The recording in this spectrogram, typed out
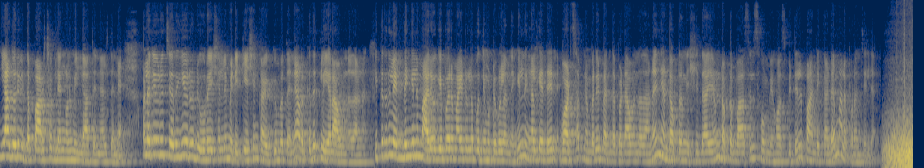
യാതൊരു വിധ പാർശ്വഫലങ്ങളും ഇല്ലാത്തതിനാൽ തന്നെ വളരെ ഒരു ചെറിയൊരു ഡ്യൂറേഷനിൽ മെഡിക്കേഷൻ കഴിക്കുമ്പോൾ തന്നെ അവർക്കത് ക്ലിയർ ആവുന്നതാണ്. ഇത്തരത്തിൽ എന്തെങ്കിലും ആരോഗ്യപരമായിട്ടുള്ള ബുദ്ധിമുട്ടുകൾ ഉണ്ടെങ്കിൽ നിങ്ങൾക്ക് എന്റെ വാട്സാപ്പ് നമ്പറിൽ ബന്ധപ്പെടാവുന്നതാണ്. ഞാൻ doctor Nishitha M doctor Basil's homeo hospital Pandikkad Malappuram ജില്ല.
